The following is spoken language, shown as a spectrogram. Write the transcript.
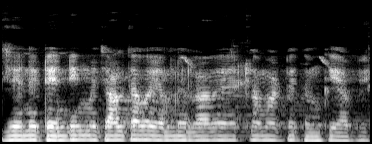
જેને ટ્રેન્ડિંગમાં ચાલતા હોય એમને લાવે એટલા માટે ધમકી આપી.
